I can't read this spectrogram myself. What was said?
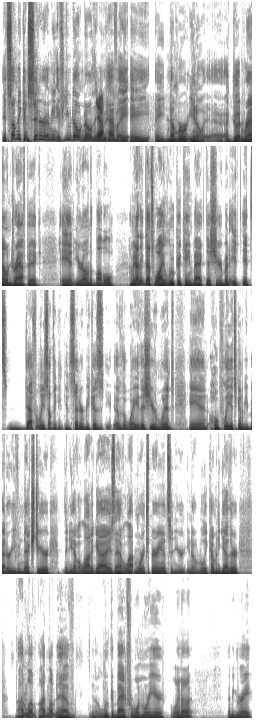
it's something to consider. I mean, if you don't know that Yeah. you have a, a a number, you know, a- a good round draft pick, and you're on the bubble. I mean, I think that's why Luka came back this year, but it, it's definitely something to consider because of the way this year went, and hopefully it's going to be better even next year. And you have a lot of guys that have a lot more experience, and you're you know really coming together. I'd love I'd love to have you know Luka back for one more year. Why not? That'd be great.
